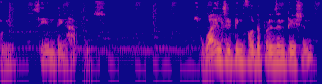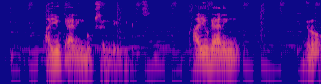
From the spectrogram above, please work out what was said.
okay, same thing happens. So while sitting for the presentation, are you carrying books and DVDs? Are you carrying you know,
